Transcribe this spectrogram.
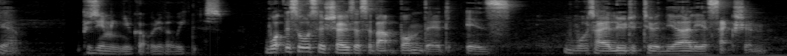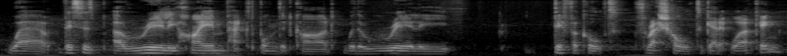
Yeah. presuming you've got rid of a weakness. What this also shows us about Bonded is what I alluded to in the earlier section, where this is a really high impact Bonded card with a really difficult threshold to get it working.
